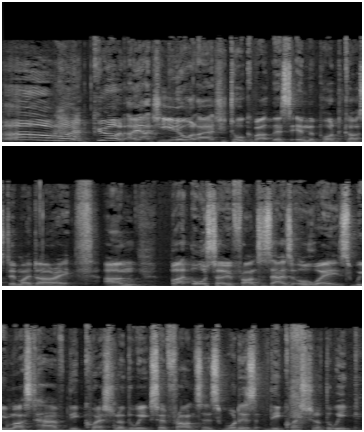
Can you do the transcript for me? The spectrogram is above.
Oh my god! I actually, you know what? I actually talk about this in the podcast in my diary. Um, but also, Francis, as always, we must have the question of the week. So, Francis, what is the question of the week?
